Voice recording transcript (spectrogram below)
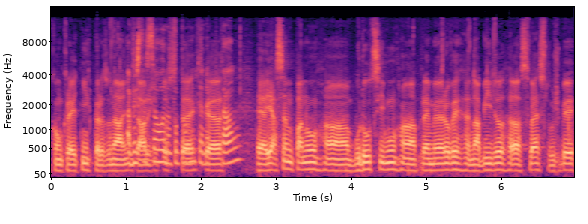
konkrétních personálních A vy jste se ho na to neptal? Já jsem panu budoucímu premiérovi nabídl své služby,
